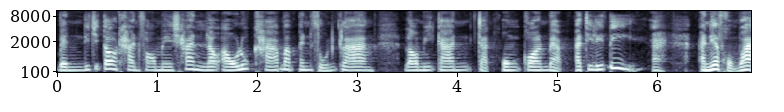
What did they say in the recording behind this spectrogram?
เป็น digital transformation เราเอาลูกค้ามาเป็นศูนย์กลาง เรามีการจัดองค์กรแบบ agility อะ อันนี้ผมว่า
